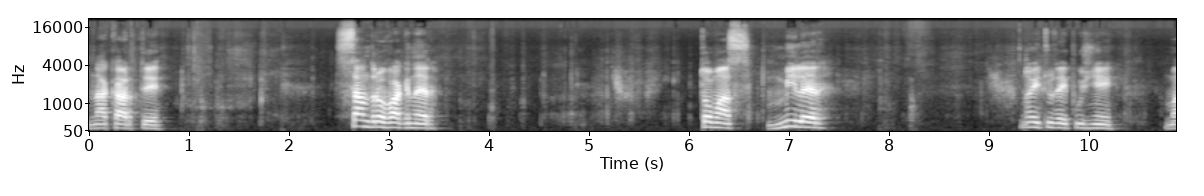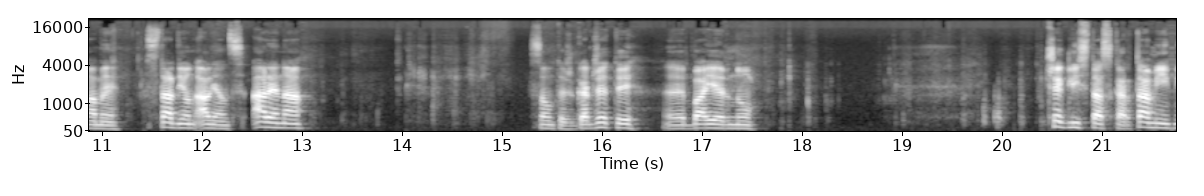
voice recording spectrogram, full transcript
na karty. Sandro Wagner, Thomas Miller. No i tutaj później mamy Stadion Allianz Arena. Są też gadżety e, Bayernu. Checklista z kartami.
